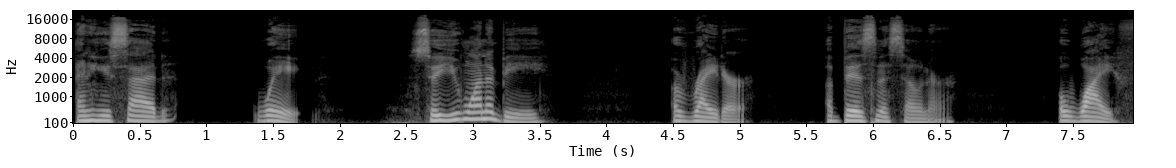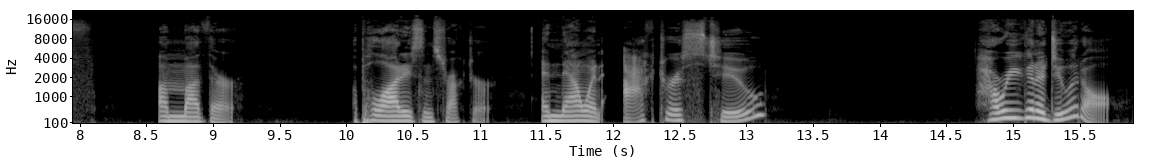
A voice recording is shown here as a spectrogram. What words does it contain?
And he said, wait, so you want to be a writer, a business owner, a wife, a mother, a Pilates instructor, and now an actress too? How are you going to do it all?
